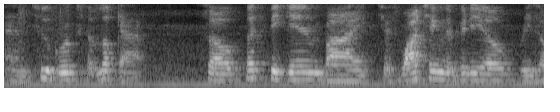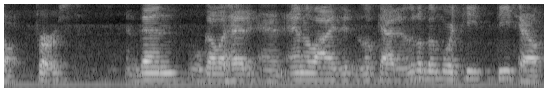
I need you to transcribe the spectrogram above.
and two groups to look at. So let's begin by just watching the video result first, and then we'll go ahead and analyze it and look at it in a little bit more detail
